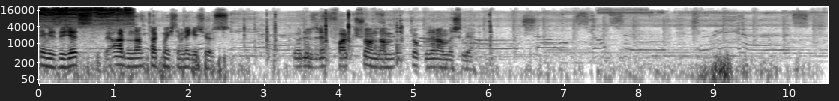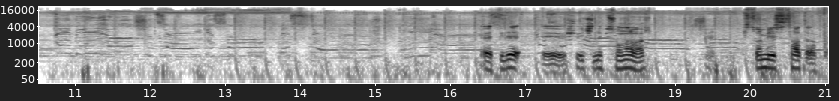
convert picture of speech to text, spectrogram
temizleyeceğiz ve ardından takma işlemine geçiyoruz. Gördüğünüz üzere fark şu andan çok güzel anlaşılıyor. Evet bir de e, şu içinde pistonlar var. Evet. Piston birisi sağ tarafta.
